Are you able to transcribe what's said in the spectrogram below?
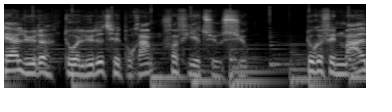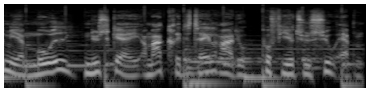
Kære lytter, du har lyttet til et program fra 24 /7. Du kan finde meget mere modig, nysgerrig og magtkritisk taleradio på 24 7 appen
